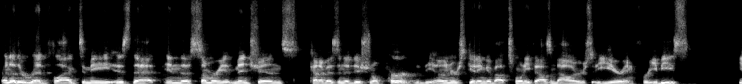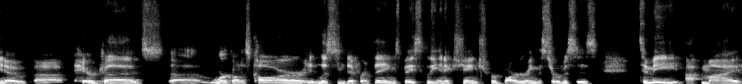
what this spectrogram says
Another red flag to me is that in the summary it mentions kind of as an additional perk that the owner's getting about twenty thousand dollars a year in freebies. You know, uh, haircuts, uh, work on his car. It lists some different things, basically in exchange for bartering the services. To me, I, my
